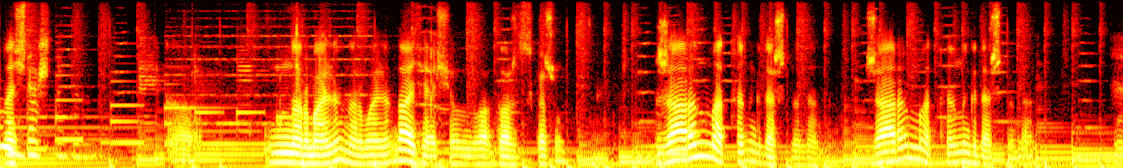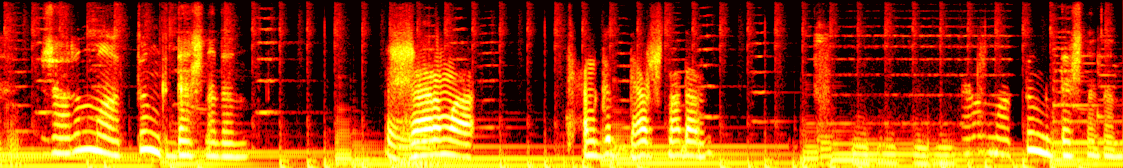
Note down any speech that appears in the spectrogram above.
Значит, Тыңдашнадан. Э, Нормально, нормально. Давайте я еще два- дважды скажу. Жарынма тыңдашныдан. Жарынма тыңдашныдан. Ну-ка. Жарынма тыңдашнадан. Жарма. Тыңдашнадан. Мгм, мгм, Жарынма тыңдашнадан.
